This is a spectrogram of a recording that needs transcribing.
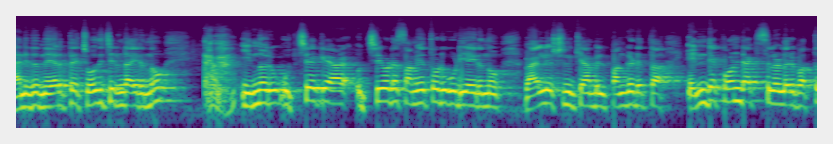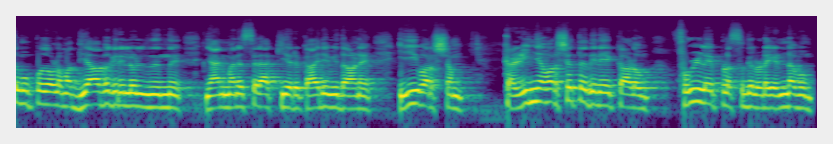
ഞാനിത് നേരത്തെ ചോദിച്ചിട്ടുണ്ടായിരുന്നു. ഇന്നൊരു ഉച്ചയൊക്കെ ഉച്ചയുടെ സമയത്തോടു കൂടിയായിരുന്നു വാല്യുവേഷൻ ക്യാമ്പിൽ പങ്കെടുത്ത എന്റെ കോണ്ടാക്ട്സിലുള്ള ഒരു പത്ത് മുപ്പതോളം അധ്യാപകരിൽ നിന്ന് ഞാൻ മനസ്സിലാക്കിയ ഒരു കാര്യം ഇതാണ്. ഈ വർഷം കഴിഞ്ഞ വർഷത്തേതിനേക്കാളും ഫുൾ എ പ്ലസുകളുടെ എണ്ണവും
